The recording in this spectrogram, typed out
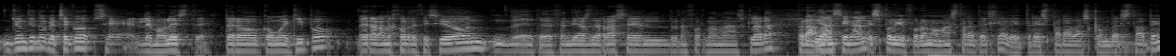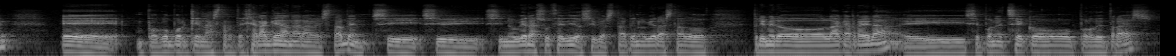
Yo entiendo que Checo se le moleste, pero como equipo era la mejor decisión, de- te defendías de Russell de una forma más clara Pero y al final es porque fueron a una estrategia de tres paradas con Verstappen, eh, un poco porque la estrategia era que ganara Verstappen. Si, si, si no hubiera sucedido, si Verstappen hubiera estado primero la carrera eh, y se pone Checo por detrás,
